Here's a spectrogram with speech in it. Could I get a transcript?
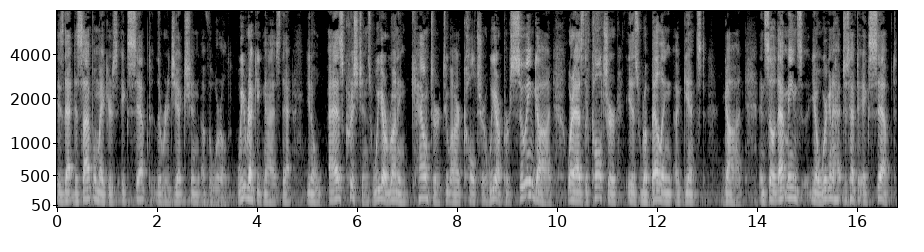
is that disciple makers accept the rejection of the world. We recognize that, you know, as Christians, we are running counter to our culture. We are pursuing God, whereas the culture is rebelling against God. And so that means, you know, we're going to ha- just have to accept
